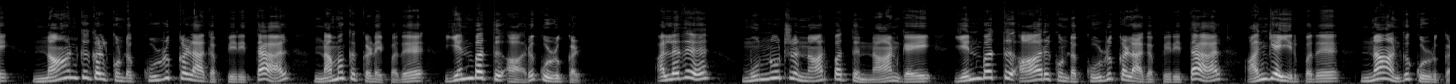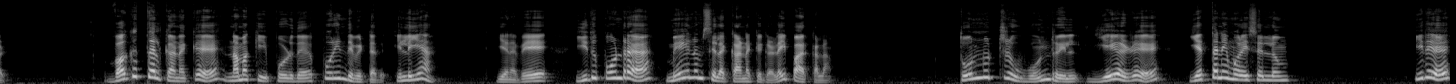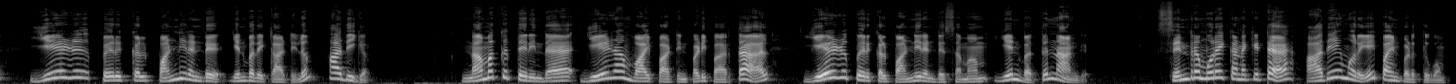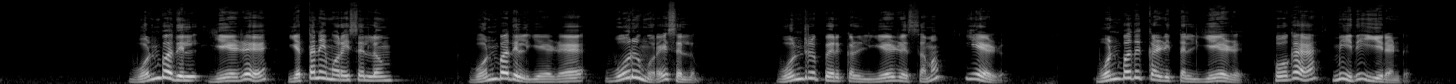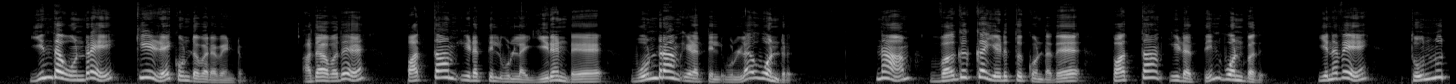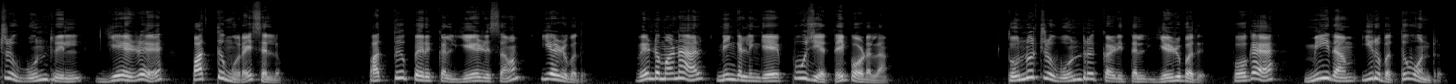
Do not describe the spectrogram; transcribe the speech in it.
நான்குகள் கொண்ட குழுக்களாக பிரித்தால் நமக்கு கிடைப்பது எண்பத்து ஆறு குழுக்கள். அல்லது முன்னூற்று நாற்பத்து நான்கை எண்பத்து ஆறு கொண்ட குழுக்களாக பிரித்தால் அங்கே இருப்பது நான்கு குழுக்கள். வகுத்தல் கணக்கு நமக்கு இப்பொழுது புரிந்துவிட்டது இல்லையா? எனவே இது போன்ற மேலும் சில கணக்குகளை பார்க்கலாம். தொன்னூற்று ஒன்றில் ஏழு எத்தனை முறை செல்லும்? இது ஏழு பெருக்கல் பன்னிரண்டு என்பதை காட்டிலும் அதிகம். நமக்கு தெரிந்த ஏழாம் வாய்ப்பாட்டின்படி பார்த்தால் ஏழு பெருக்கல் பன்னிரண்டு சமம் எண்பத்து நான்கு. சென்ற முறை கணக்கிட்ட அதே முறையை பயன்படுத்துவோம். ஒன்பதில் ஏழு எத்தனை முறை செல்லும்? ஒன்பதில் ஏழு ஒரு முறை செல்லும். ஒன்று பெருக்கல் ஏழு சமம் ஏழு. ஒன்பது கழித்தல் ஏழு போக மீதி இரண்டு. இந்த ஒன்றை கீழே கொண்டு வர வேண்டும். அதாவது பத்தாம் இடத்தில் உள்ள இரண்டு ஒன்றாம் இடத்தில் உள்ள ஒன்று. நாம் வகுக்க எடுத்துக்கொண்டது பத்தாம் இடத்தின் ஒன்பது. எனவே தொன்னூற்று ஒன்றில் ஏழு பத்து முறை செல்லும். பத்து பெருக்கல் ஏழு சமம் எழுபது. வேண்டுமானால் நீங்கள் இங்கே பூஜ்ஜியத்தை போடலாம். தொன்னூற்று ஒன்று கழித்தல் எழுபது போக மீதம் இருபத்து ஒன்று.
